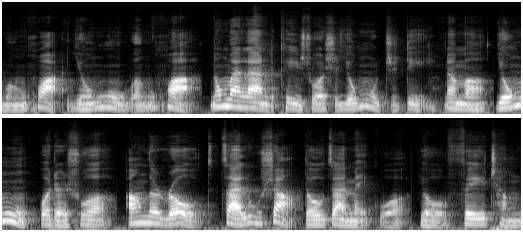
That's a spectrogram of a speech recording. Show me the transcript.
文化、游牧文化。Nomadland 可以说是游牧之地。那么游牧或者说 on the road 在路上，都在美国有非常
